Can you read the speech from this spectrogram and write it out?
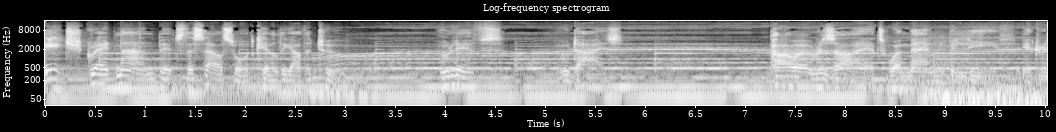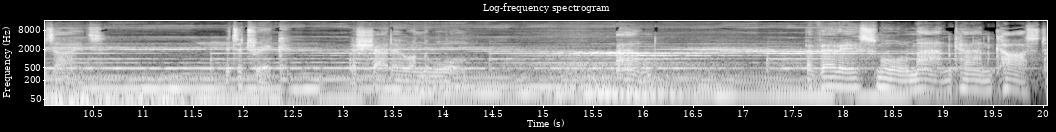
Each great man bids the sellsword kill the other two. Who lives, who dies. Power resides where men believe it resides. It's a trick, a shadow on the wall. And a very small man can cast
